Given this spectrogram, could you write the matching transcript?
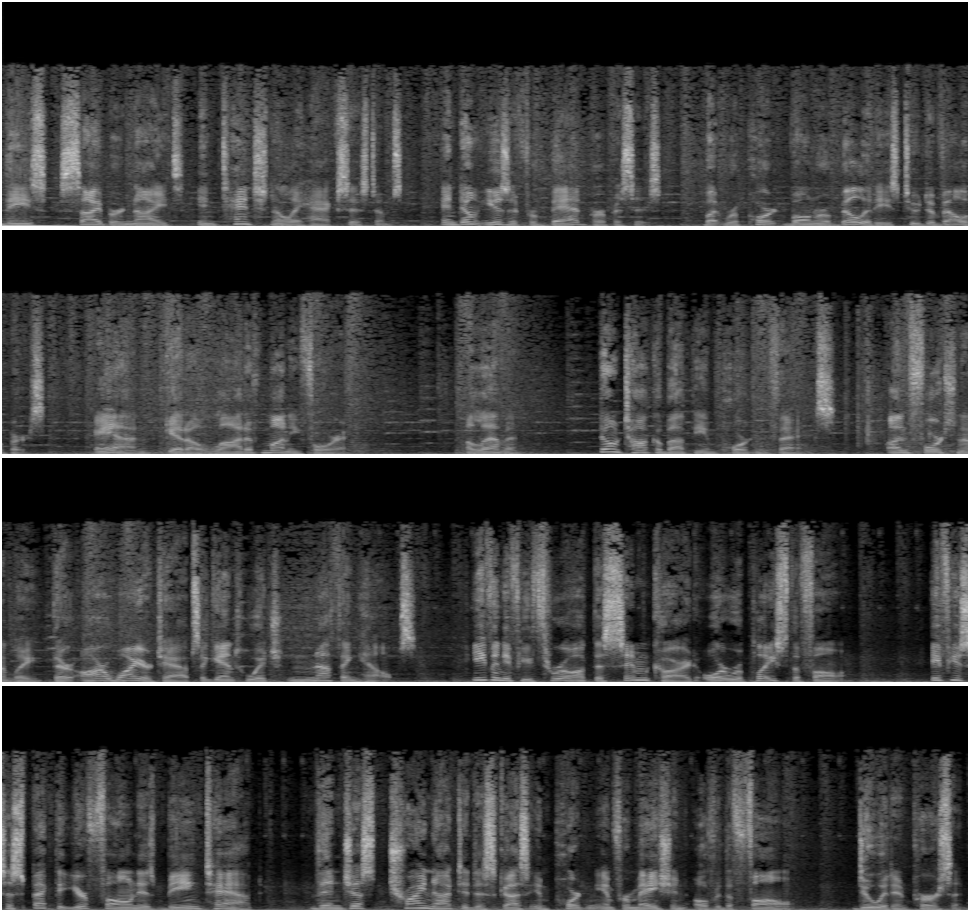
These cyber knights intentionally hack systems and don't use it for bad purposes, but report vulnerabilities to developers and get a lot of money for it. 11. Don't talk about the important things. Unfortunately, there are wiretaps against which nothing helps, even if you throw out the SIM card or replace the phone. If you suspect that your phone is being tapped, then just try not to discuss important information over the phone. Do it in person.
